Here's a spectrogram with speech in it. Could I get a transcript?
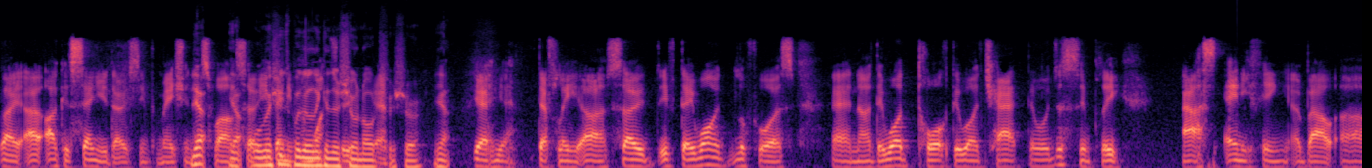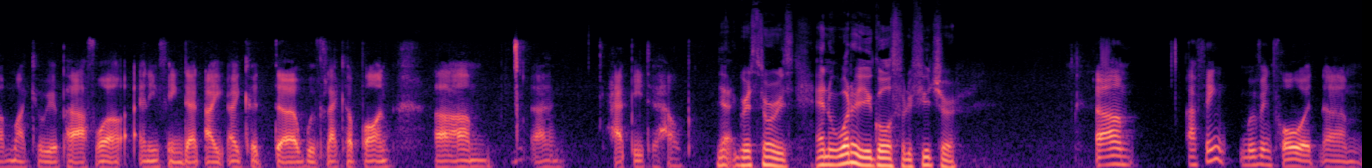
right, I, I, could send you those information yeah, as well. Yeah, so we'll make sure to put the link in the show notes yeah. for sure. Yeah. Yeah, yeah, definitely. Uh, so if they want to look for us and uh, they want to talk, they want to chat, they will just simply ask anything about uh, my career path or anything that I, I could uh, reflect upon. Um, I'm happy to help. Yeah, great stories. And what are your goals for the future? Um, I think moving forward, um,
